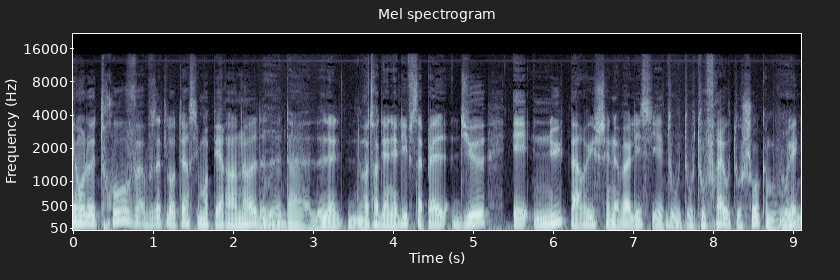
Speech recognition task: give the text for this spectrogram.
Et on le trouve, vous êtes l'auteur, Simon Pierre Arnold, de, votre dernier livre s'appelle Dieu est nu, paru chez Novalis. Il est tout, tout, tout frais ou tout chaud, comme vous voulez.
